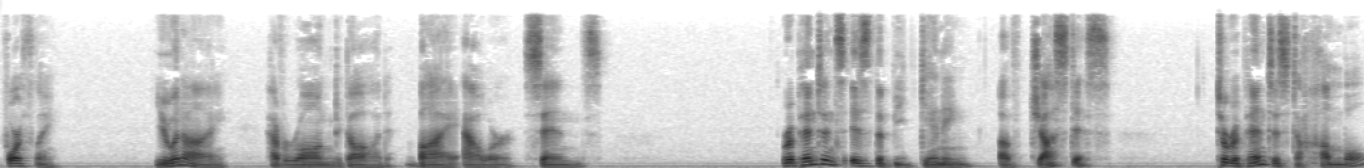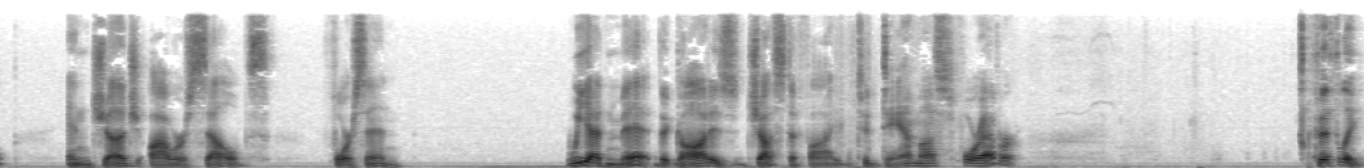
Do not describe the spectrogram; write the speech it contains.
Fourthly, you and I have wronged God by our sins. Repentance is the beginning of justice. To repent is to humble and judge ourselves for sin. We admit that God is justified to damn us forever. Fifthly,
